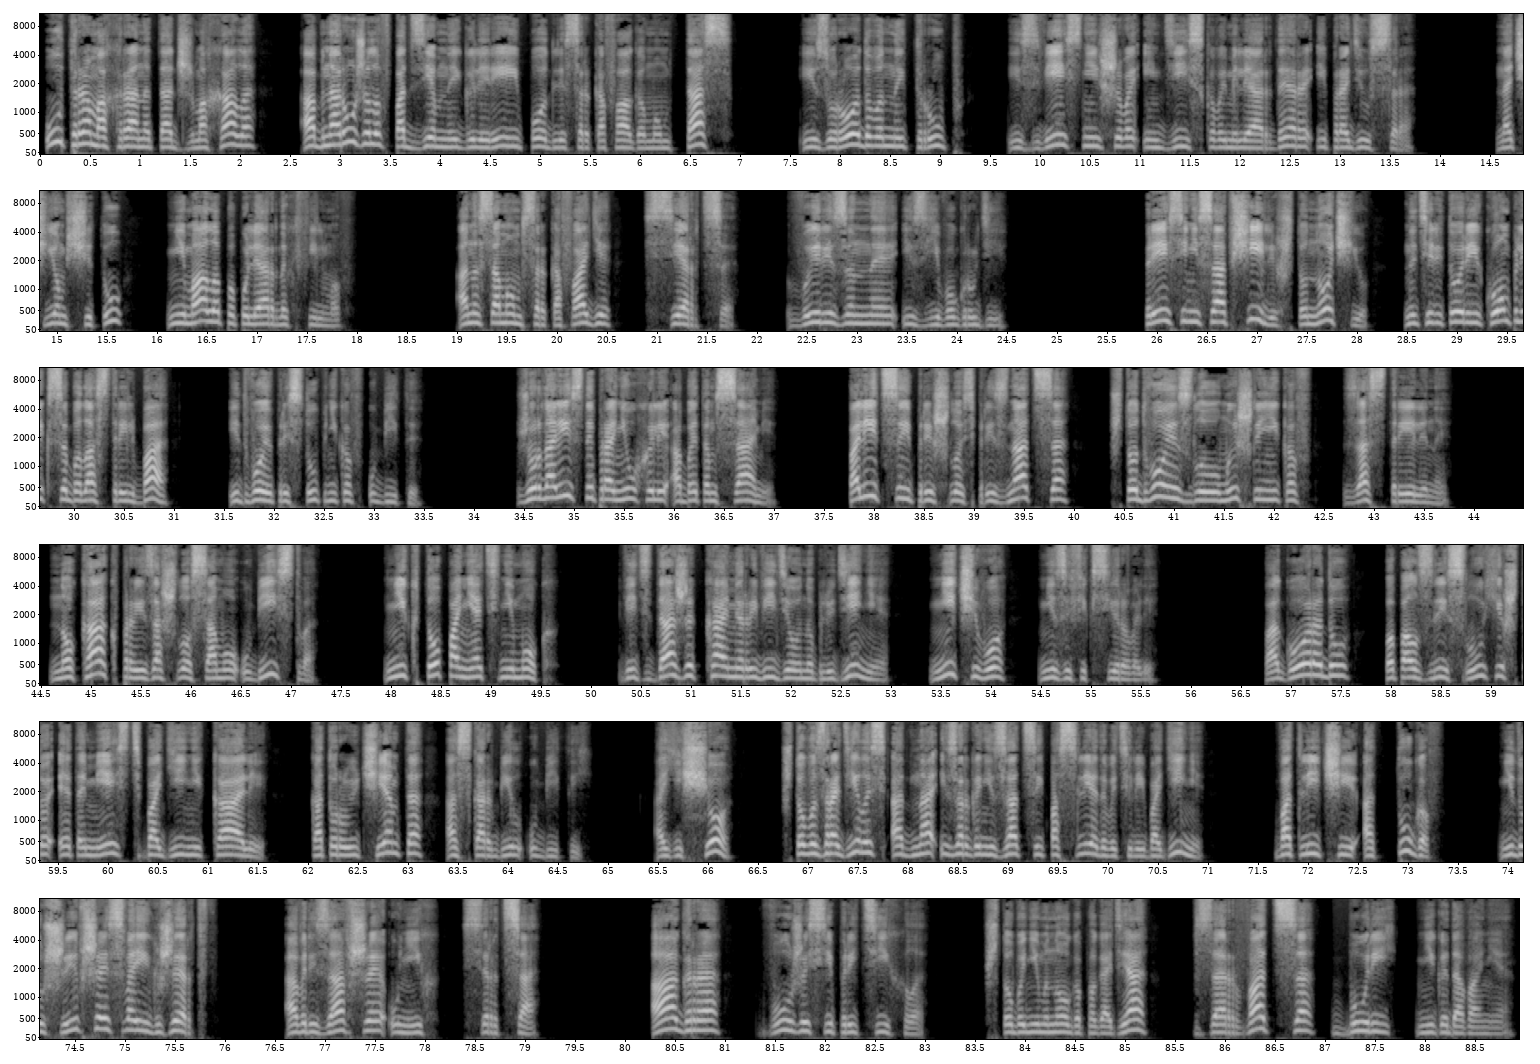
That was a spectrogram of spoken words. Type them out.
Утром охрана Тадж-Махала обнаружила в подземной галерее подле саркофага Мумтаз изуродованный труп известнейшего индийского миллиардера и продюсера, на чьем счету немало популярных фильмов. А на самом саркофаге сердце, вырезанное из его груди. Прессе не сообщили, что ночью на территории комплекса была стрельба, и двое преступников убиты. Журналисты пронюхали об этом сами. Полиции пришлось признаться, что двое злоумышленников застрелены. Но как произошло само убийство, никто понять не мог, ведь даже камеры видеонаблюдения ничего не зафиксировали. По городу поползли слухи, что это месть богини Кали, которую чем-то оскорбил убитый. А еще, что возродилась одна из организаций последователей богини, в отличие от тугов, не душившая своих жертв, а врезавшая у них сердца. Агра в ужасе притихла, чтобы немного погодя взорваться бурей негодования.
